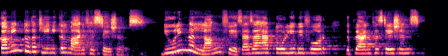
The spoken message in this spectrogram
Coming to the clinical manifestations. During the lung phase, as I have told you before, the manifestations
